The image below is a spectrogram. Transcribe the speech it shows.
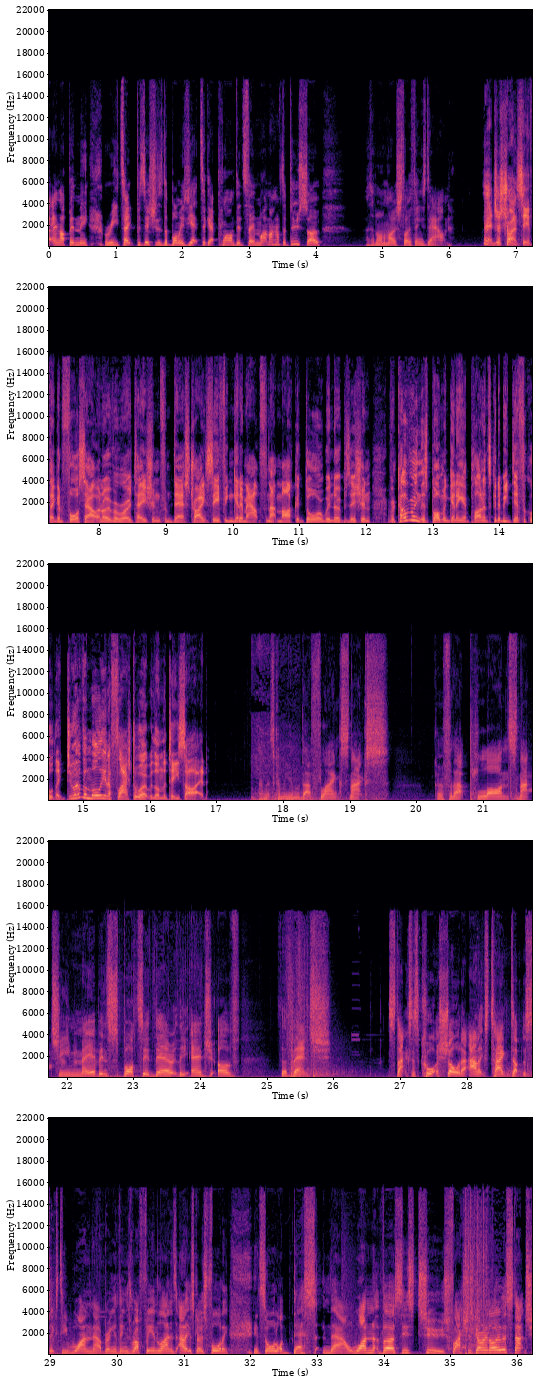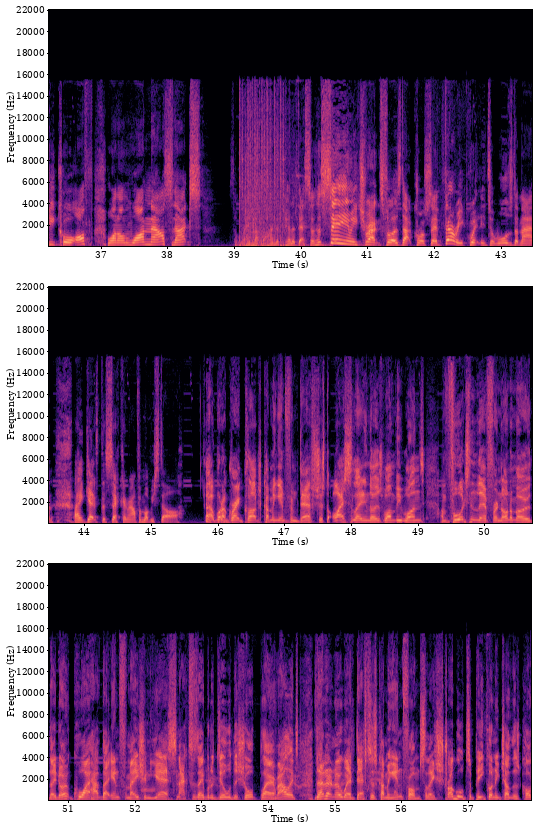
setting up in the retake positions. The bomb is yet to get planted, so they might not have to do so as Anonymous slow things down. Yeah, just try and see if they can force out an over rotation from DeathZz. Try and see if he can get him out from that market door or window position. Recovering this bomb and getting it planted is going to be difficult. They do have a molly and a flash to work with on the T side. And it's coming in with that flank. Snacks go for that plant. Snatchie may have been spotted there at the edge of the bench. Stacks has caught a shoulder. Alex tagged up to 61 now, bringing things roughly in line as Alex goes falling. It's all on DeathZz now. One versus two. Flash is going over. Snatchie caught off. One on one now. Snacks. Laying up behind the pillar. Him. He transfers that crosshair very quickly towards the man and gets the second round for Movistar. Yeah, what a great clutch coming in from DeathZz, just isolating those 1v1s. Unfortunately there for Anonymo, they don't quite have that information. Yeah, Snacks is able to deal with the short player of Alex. They don't know where DeathZz is coming in from, so they struggle to peek on each other's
